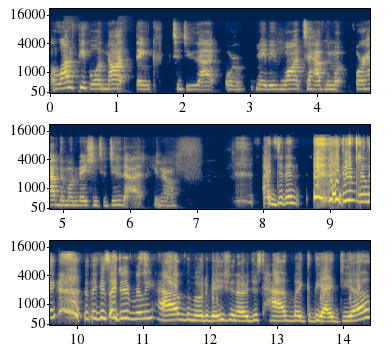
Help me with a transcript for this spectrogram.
A lot of people would not think to do that or maybe want to have the mo- or have the motivation to do that, you know. I didn't I didn't really the thing is I didn't really have the motivation. I just had like the idea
